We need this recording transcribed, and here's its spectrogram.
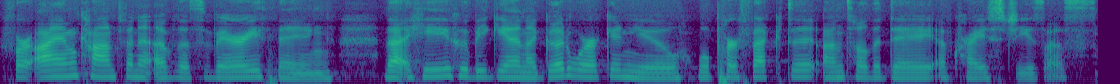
for I am confident of this very thing, that he who began a good work in you will perfect it until the day of Christ Jesus.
